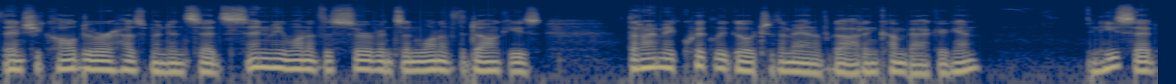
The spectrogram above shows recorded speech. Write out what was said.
Then she called to her husband, and said, Send me one of the servants and one of the donkeys, that I may quickly go to the man of God, and come back again. And he said,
